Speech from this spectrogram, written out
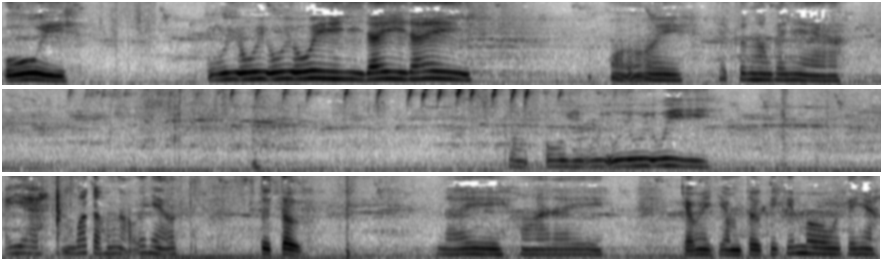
ui. Ui ui ui ui đây đây? Ôi thấy cưng không cả nhà con ui ui ui ui ui ấy da không quá cầm không nổi cả nhà ơi. Từ từ. Đây, hoa đây. Chậu này trồng từ cây cái môn cả nhà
